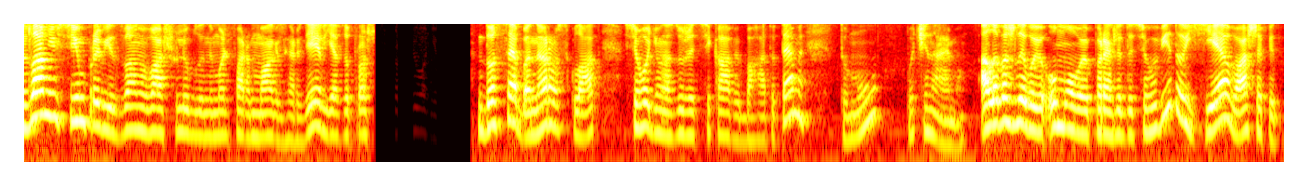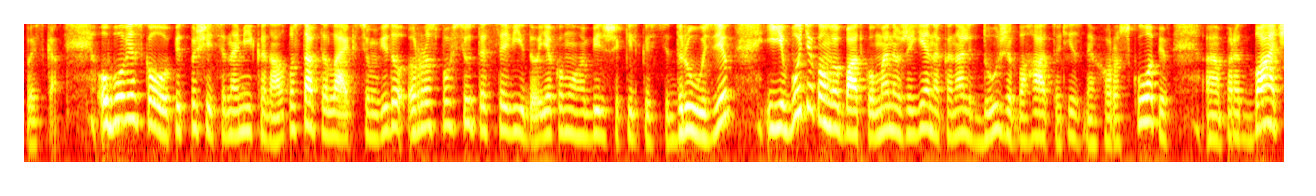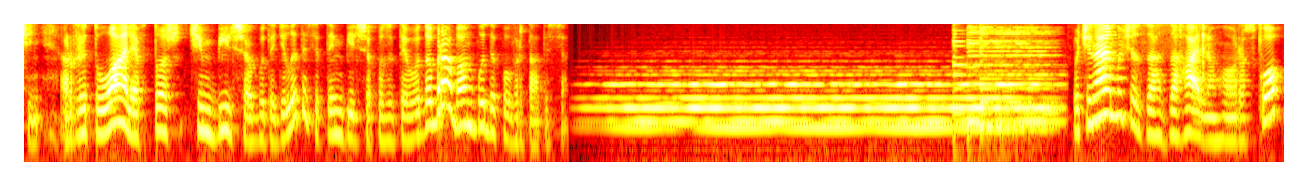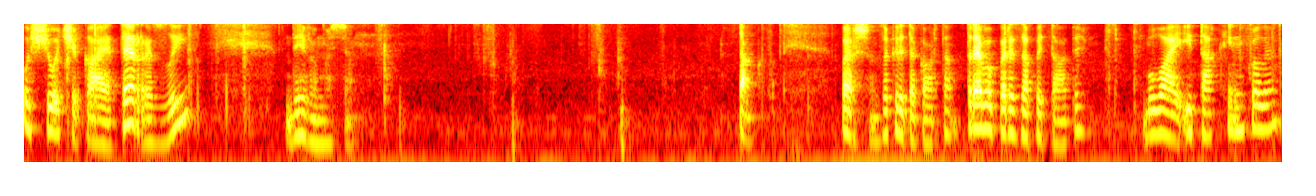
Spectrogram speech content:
Незламні всім привіт! З вами ваш улюблений мольфар Макс Гардєєв. Я запрошую до себе на розклад. Сьогодні у нас дуже цікаві багато теми, тому починаємо. Але важливою умовою перегляду цього відео є ваша підписка. Обов'язково підпишіться на мій канал, поставте лайк цьому відео, розповсюдьте це відео якомога більше кількості друзів. І в будь-якому випадку у мене вже є на каналі дуже багато різних гороскопів, е, передбачень, ритуалів. Тож, чим більше ви будете ділитися, тим більше позитиву добра вам буде повертатися. Починаємо ще з загального гороскопу, що чекає Терези. Дивимося. Так, перше, закрита карта. Треба перезапитати. Буває і так інколи.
